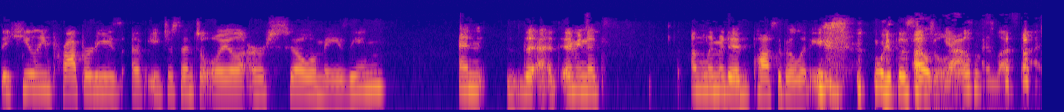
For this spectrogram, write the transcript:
the healing properties of each essential oil are so amazing. And the, I mean, it's unlimited possibilities with essential oh, yeah, oils. I love that.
